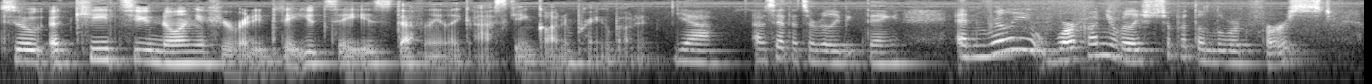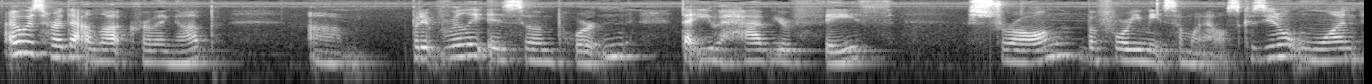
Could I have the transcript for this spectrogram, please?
So a key to knowing if you're ready to date, you'd say, is definitely like asking God and praying about it. Yeah, I would say that's a really big thing. And really work on your relationship with the Lord first. I always heard that a lot growing up. Um, but it really is so important that you have your faith strong before you meet someone else because you don't want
